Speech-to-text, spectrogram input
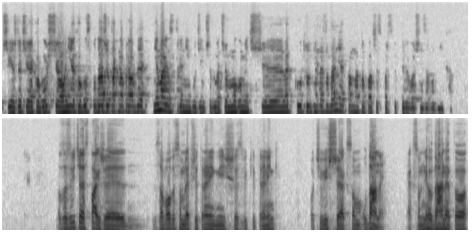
przyjeżdżacie jako goście, a oni jako gospodarze tak naprawdę nie mając treningu dzień przed meczem mogą mieć lekko utrudnione zadanie, jak pan na to patrzy z perspektywy właśnie zawodnika? No zazwyczaj jest tak, że zawody są lepszy trening niż zwykły trening. Oczywiście jak są udane. Jak są nieudane, to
